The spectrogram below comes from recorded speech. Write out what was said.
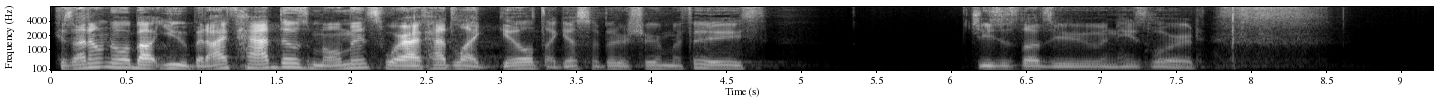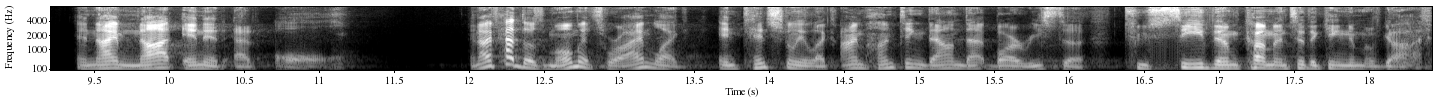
Because I don't know about you, but I've had those moments where I've had like guilt. I guess I better share my faith. Jesus loves you and he's Lord. And I'm not in it at all. And I've had those moments where I'm like intentionally, like I'm hunting down that barista to see them come into the kingdom of God.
